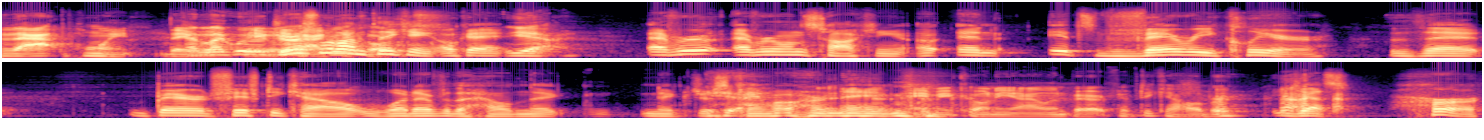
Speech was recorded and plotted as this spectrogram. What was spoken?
that point they And would. like we they were would here's what I'm courts. thinking. Okay, Yeah. every everyone's talking, uh, and it's very clear that Barrett 50 cal, whatever the hell Nick Nick just Yeah. came out her name. Amy Coney Island Barrett 50 caliber. yes, her.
